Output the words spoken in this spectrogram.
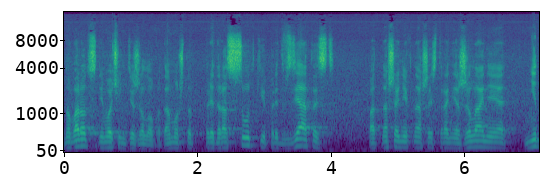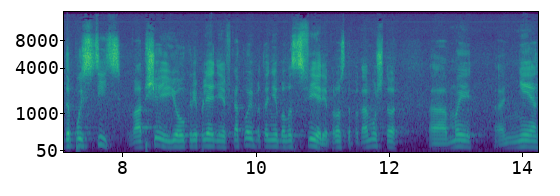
Но бороться с ним очень тяжело, потому что предрассудки, предвзятость, по отношению к нашей стране, желание не допустить вообще ее укрепления в какой бы то ни было сфере, просто потому что э, мы э, не,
